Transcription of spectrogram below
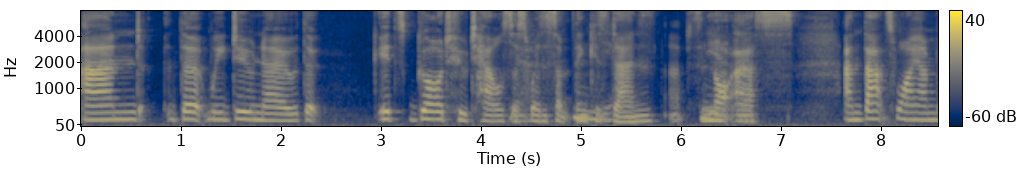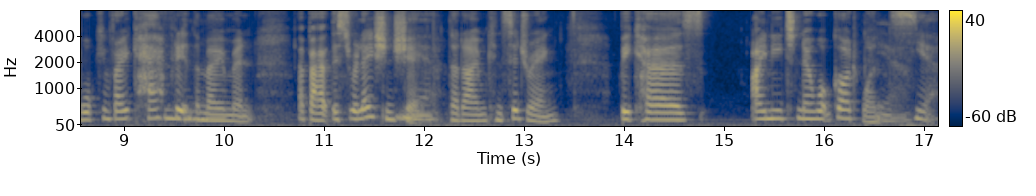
And that we do know that it's God who tells us when Yes. something is mm. Yes, done, absolutely. not us. And that's why I'm walking very carefully at the moment about this relationship Yeah. that I'm considering because I need to know what God wants, Yeah.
